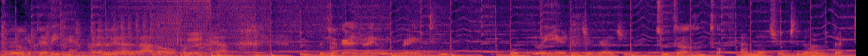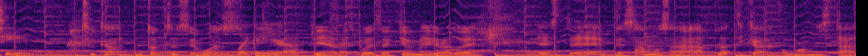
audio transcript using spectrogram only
Creo que te que dije, no le hubieras dado oportunidad. Did you graduate when you were 18? What, year did you graduate? 2012. I'm not sure, 2013. 2000. Entonces, it was... Like a year after. Yeah, después de que me gradué, este, empezamos a platicar como amistad.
